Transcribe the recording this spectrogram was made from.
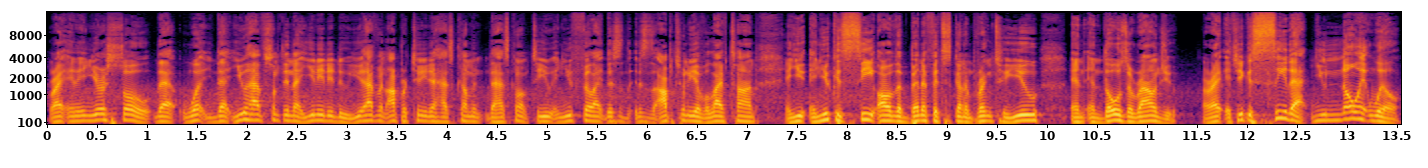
right and in your soul that what that you have something that you need to do you have an opportunity that has come in, that has come up to you and you feel like this is this is the opportunity of a lifetime and you and you can see all the benefits it's going to bring to you and and those around you all right if you can see that you know it will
